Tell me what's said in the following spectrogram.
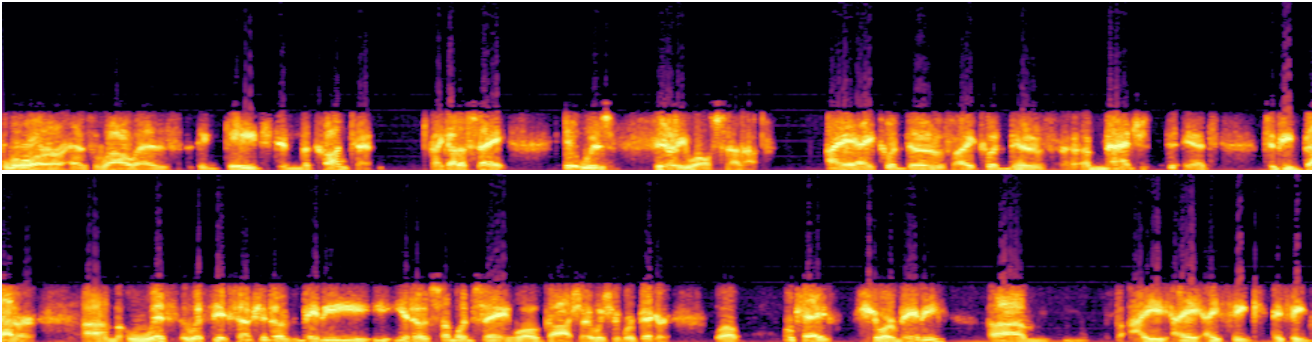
floor as well as engaged in the content. I gotta say, it was very well set up. I, I couldn't have I couldn't have imagined it to be better. Um, with with the exception of maybe you know someone saying, "Well, gosh, I wish it were bigger." Well, okay, sure, maybe. Um, I, I I think I think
